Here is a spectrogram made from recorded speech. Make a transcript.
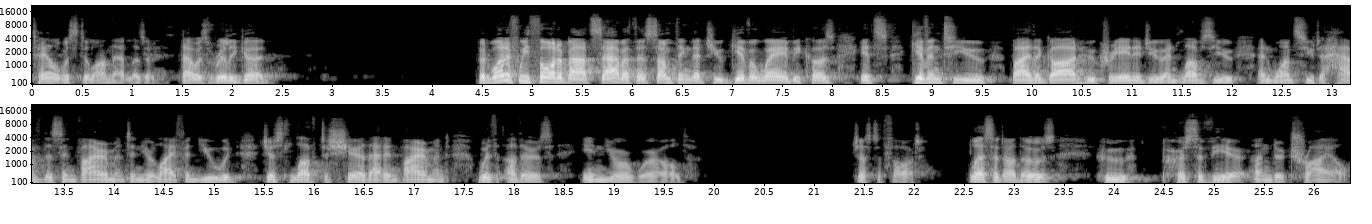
tail was still on that lizard. That was really good. But what if we thought about Sabbath as something that you give away because it's given to you by the God who created you and loves you and wants you to have this environment in your life, and you would just love to share that environment with others in your world? Just a thought. Blessed are those who persevere under trial,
